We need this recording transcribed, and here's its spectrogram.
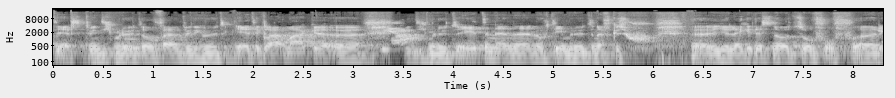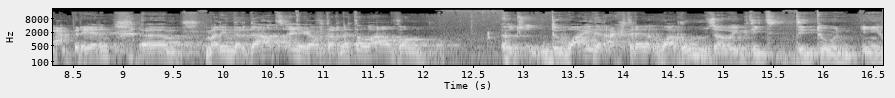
De eerste 20 minuten of 25 minuten eten klaarmaken. Ja. 20 minuten eten en nog 10 minuten even je leggen desnoods of, of recupereren. Ja. Um, maar inderdaad, je gaf het daar net al aan van het, de why erachter. Hè. Waarom zou ik dit, dit doen? In,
